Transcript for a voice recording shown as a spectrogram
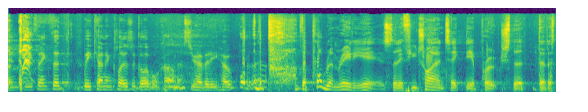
and do you think that we can enclose the global commons? Do you have any hope? Well, the, problem really is that if you try and take the approach that, that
